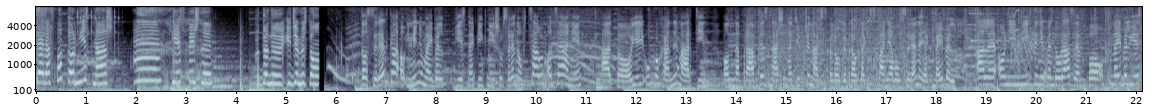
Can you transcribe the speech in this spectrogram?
Teraz popcorn jest nasz. Mmm, jest pyszny. Denny, idziemy stąd. To syrenka o imieniu Mabel. Jest najpiękniejszą syreną w całym oceanie. A to jej ukochany Martin. On naprawdę zna się na dziewczynach, skoro wybrał tak wspaniałą syrenę jak Mabel. Ale oni nigdy nie będą razem, bo Mabel jest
